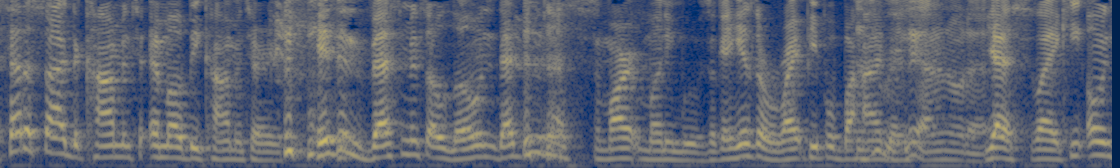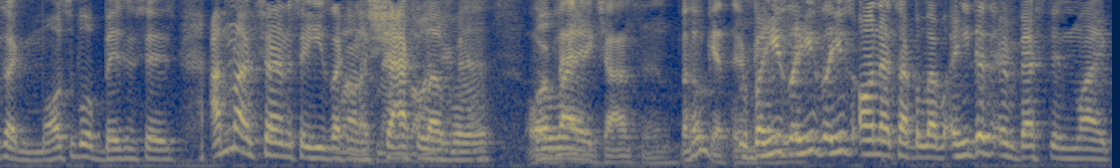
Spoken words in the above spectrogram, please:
set aside the comment MLB commentary. his investments alone, that dude has smart money moves. Okay, he has the right people Does he behind him. really? I don't know that. Yes, like he owns like multiple businesses. I'm not trying to say he's like What, on a like Shaq level, or but Magic like, Johnson, but he'll get there. but he's like maybe. he's he's on that type of level, and he doesn't invest in like,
